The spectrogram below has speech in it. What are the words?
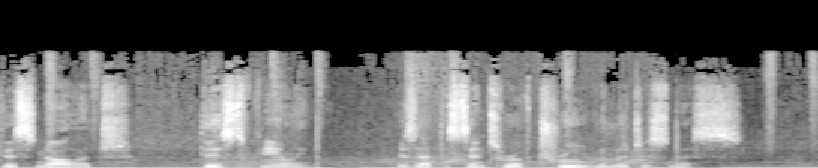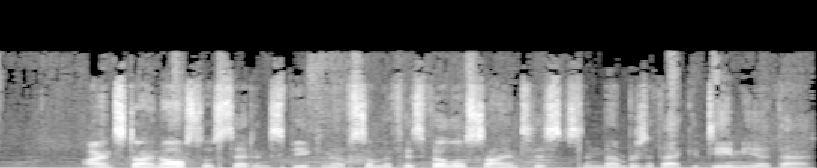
This knowledge, this feeling, is at the center of true religiousness. Einstein also said in speaking of some of his fellow scientists and members of academia that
